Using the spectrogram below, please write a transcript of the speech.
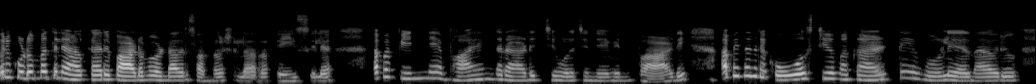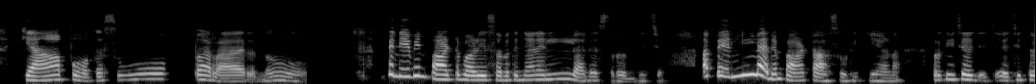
ഒരു കുടുംബത്തിലെ ആൾക്കാർ പാടുമ്പോൾ ഉണ്ടാകുന്ന സന്തോഷമുള്ളവരുടെ ഫേസിൽ അപ്പൊ പിന്നെ ഭയങ്കര അടിച്ചു പൊളിച്ച് നിവിൻ പാടി. അപ്പൊ ഇന്നത്തെ കോസ്റ്റ്യൂമൊക്കെ അട്ടി അടിപൊളിയായിരുന്നു. ആ ഒരു ക്യാപ്പും ഒക്കെ സൂപ്പർ ആയിരുന്നു. അപ്പൊ നിവിൻ പാട്ട് പാടിയ സമയത്ത് ഞാൻ എല്ലാവരും ശ്രദ്ധിച്ചു. അപ്പൊ എല്ലാവരും പാട്ട് ആസ്വദിക്കുകയാണ്. പ്രത്യേകിച്ച് ചിത്ര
